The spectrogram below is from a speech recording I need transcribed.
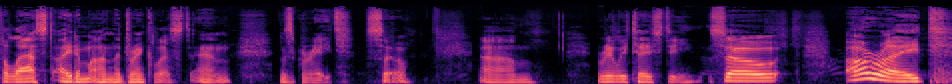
the, last item on the drink list, and it was great. So, um, really tasty. So, all right,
